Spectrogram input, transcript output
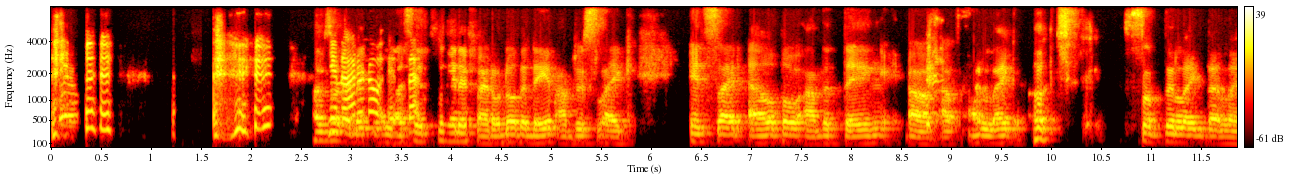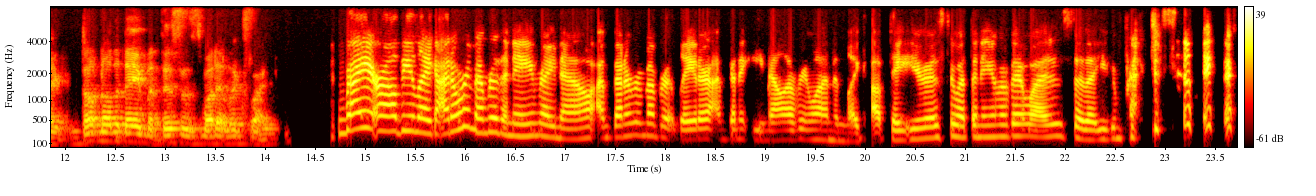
Sometimes You know, I don't know that- plan, if I don't know the name, I'm just like, inside elbow on the thing, uh, outside leg hooked, something like that. Like, don't know the name, but this is what it looks like. Right, or I'll be like, I don't remember the name right now. I'm gonna remember it later. I'm gonna email everyone and like update you as to what the name of it was so that you can practice it later.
